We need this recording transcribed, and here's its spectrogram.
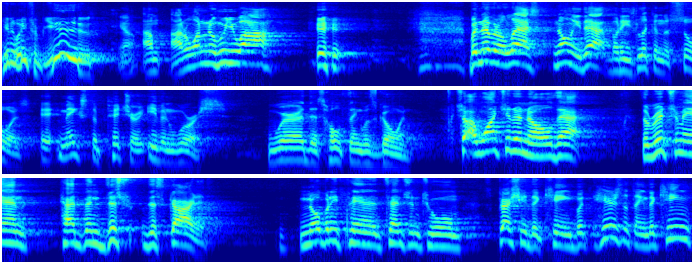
Get away from you. you know, I'm, I do not want to know who you are. but nevertheless, not only that, but he's licking the sores. It makes the picture even worse where this whole thing was going. So I want you to know that the rich man had been dis- discarded. Nobody's paying attention to him especially the king. But here's the thing the king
